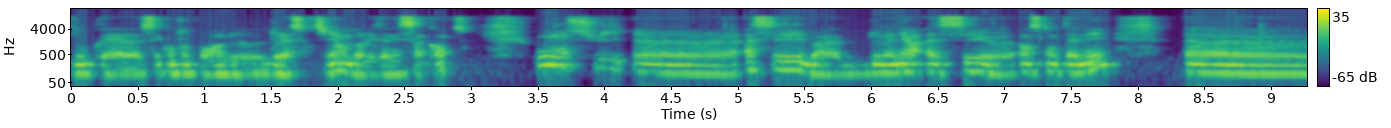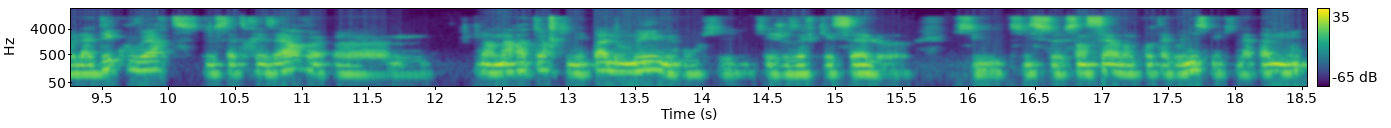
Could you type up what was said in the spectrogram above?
donc euh, c'est contemporain de, de, la sortie hein, dans les années 50, où l'on suit euh, assez, bah, de manière assez euh, instantanée euh, la découverte de cette réserve d'un narrateur qui n'est pas nommé, mais bon, qui, qui est Joseph Kessel, qui, qui se s'insère dans le protagonisme et qui n'a pas de nom,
